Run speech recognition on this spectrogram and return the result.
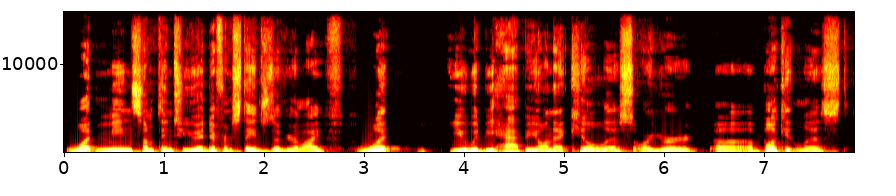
what means something to you at different stages of your life? What you would be happy on that kill list or your uh, bucket list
